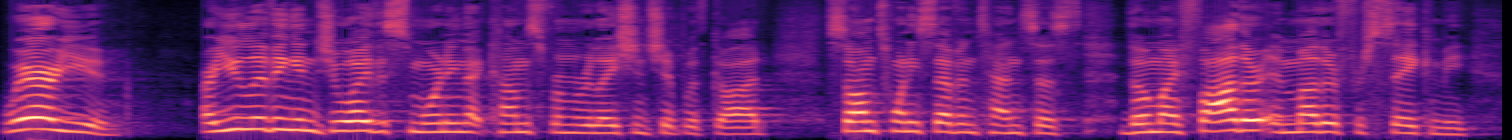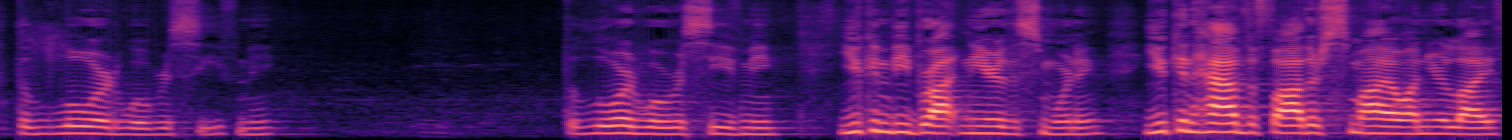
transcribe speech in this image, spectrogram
Where are you? Are you living in joy this morning that comes from relationship with God? Psalm 27:10 says, "Though my father and mother forsake me, the Lord will receive me." The Lord will receive me. You can be brought near this morning. You can have the Father's smile on your life.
